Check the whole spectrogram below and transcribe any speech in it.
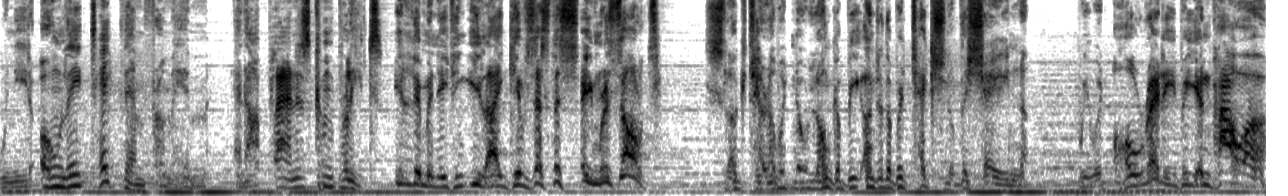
We need only take them from him, and our plan is complete. Eliminating Eli gives us the same result. Slugterra would no longer be under the protection of the Shane. We would already be in power.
